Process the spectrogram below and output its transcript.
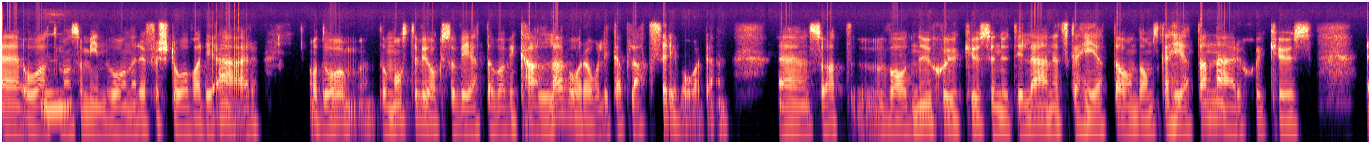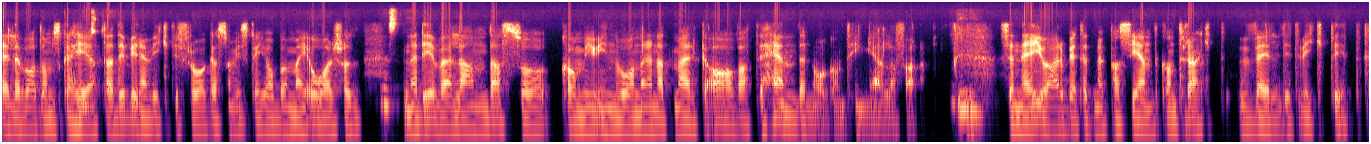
eh, och att mm. man som invånare förstår vad det är. Och då, då måste vi också veta vad vi kallar våra olika platser i vården. Eh, så att vad nu sjukhusen ute i länet ska heta, om de ska heta närsjukhus eller vad de ska heta, det blir en viktig fråga som vi ska jobba med i år. Så när det väl landas så kommer ju invånaren att märka av att det händer någonting i alla fall. Mm. Sen är ju arbetet med patientkontrakt väldigt viktigt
